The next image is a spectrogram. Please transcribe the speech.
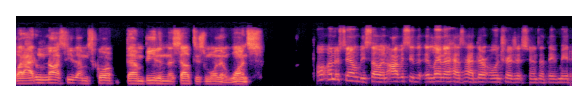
but I do not see them score them beating the Celtics more than once. Oh, understandably so. And obviously, Atlanta has had their own transitions that they've made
